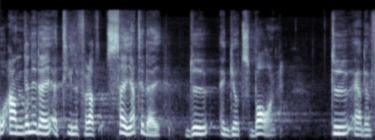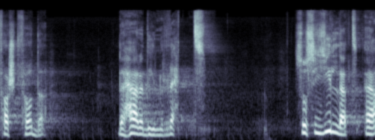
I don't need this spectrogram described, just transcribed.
och anden i dig är till för att säga till dig, du är Guds barn. Du är den förstfödda. Det här är din rätt. Så sigillet är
